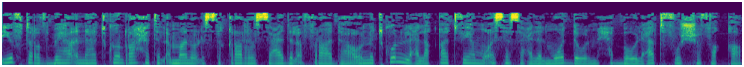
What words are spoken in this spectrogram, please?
يفترض بها أنها تكون راحة الأمان والاستقرار والسعادة لأفرادها وأنه تكون العلاقات فيها مؤسسة على المودة والمحبة والعطف والشفقة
